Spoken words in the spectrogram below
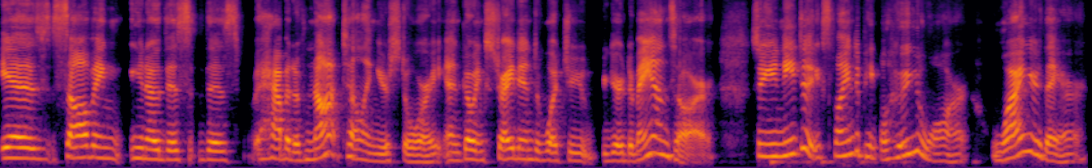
is solving, you know, this this habit of not telling your story and going straight into what you your demands are. So you need to explain to people who you are, why you're there,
